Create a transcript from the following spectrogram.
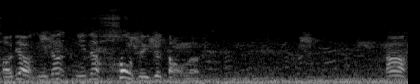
跑掉，你的你的后腿就倒了啊。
